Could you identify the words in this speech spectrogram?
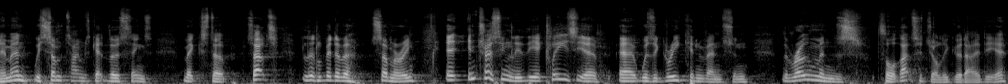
Amen. We sometimes get those things mixed up. So that's a little bit of a summary. interestingly, the ecclesia uh, was a Greek invention. The Romans thought that's a jolly good idea.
